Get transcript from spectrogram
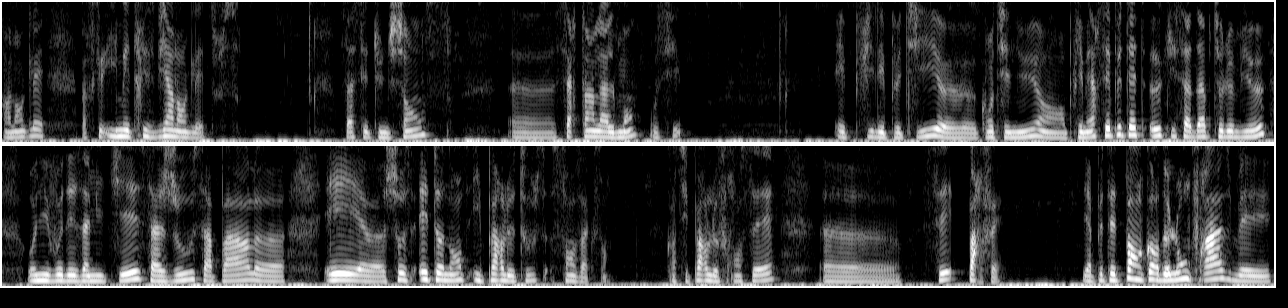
en anglais, parce qu'ils maîtrisent bien l'anglais tous. Ça, c'est une chance. Euh, certains l'allemand aussi. Et puis les petits euh, continuent en primaire. C'est peut-être eux qui s'adaptent le mieux au niveau des amitiés. Ça joue, ça parle. Euh, et chose étonnante, ils parlent tous sans accent. Quand ils parlent le français, c'est parfait. Il n'y a peut-être pas encore de longues phrases, mais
